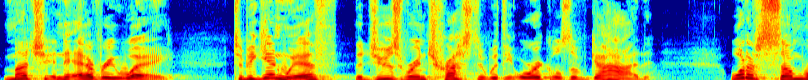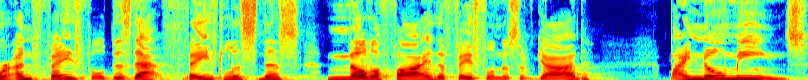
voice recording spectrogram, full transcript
Much in every way. To begin with, the Jews were entrusted with the oracles of God. What if some were unfaithful? Does that faithlessness nullify the faithfulness of God? By no means.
